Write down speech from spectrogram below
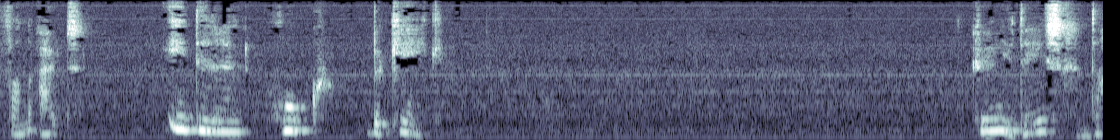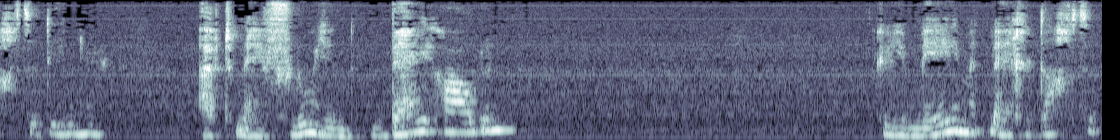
vanuit iedere hoek bekeken. Kun je deze gedachten die nu uit mij vloeien bijhouden? Kun je mee met mijn gedachten?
